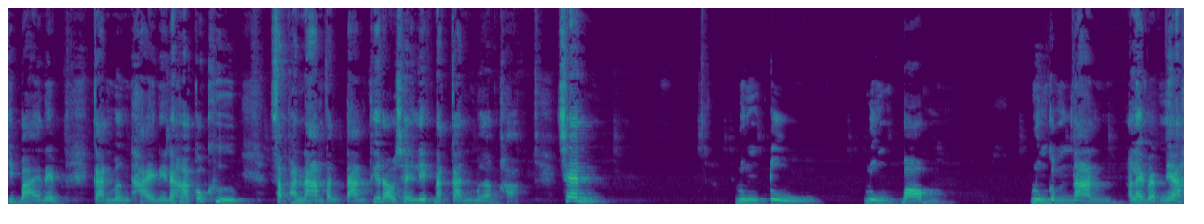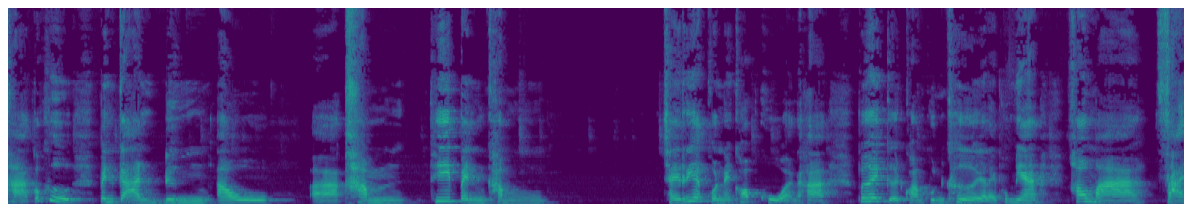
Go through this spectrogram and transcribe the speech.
ธิบายในการเมืองไทยนี่นะคะ ก็คือสรรพนามต่างๆ ที่เราใช้เรียกนักการเมืองค่ะ เช่น ลุงตู่ ลุงป้อม ลุงกำนัน อะไรแบบนี้ค่ะ ก็คือเป็นการดึงเอาคำที่เป็นคำ ใช้เรียกคนในครอบครัวนะคะ เพื่อให้เกิดความคุ้นเคยอะไรพวกนี้เข้ามาใส่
